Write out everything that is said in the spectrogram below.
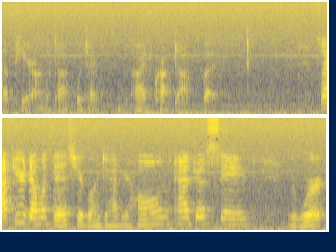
up here on the top, which I've, I've cropped off. But So after you're done with this, you're going to have your home address saved, your work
